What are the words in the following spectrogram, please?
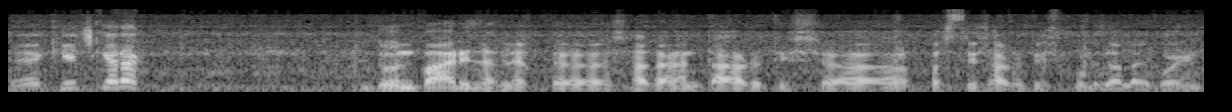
हे? खिच के रख. दोन पहारी झाल्यात साधारणतः अडतीस पस्तीस अडतीस फूट झाला आहे पॉईंट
